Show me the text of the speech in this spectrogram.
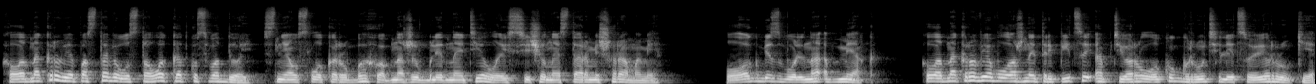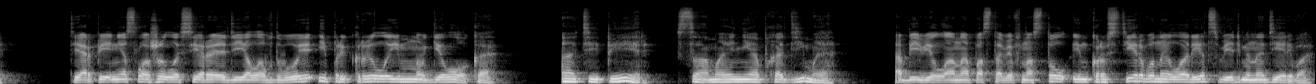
Холоднокровие поставил у стола катку с водой, снял с Лока рубаху, обнажив бледное тело, иссеченное старыми шрамами. Лок безвольно обмяк. Холоднокровие влажной тряпицей обтер Локу грудь, лицо и руки. Терпение сложило серое одеяло вдвое и прикрыло им ноги Лока. «А теперь самое необходимое», – объявила она, поставив на стол инкрустированный ларец ведьмина дерева.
